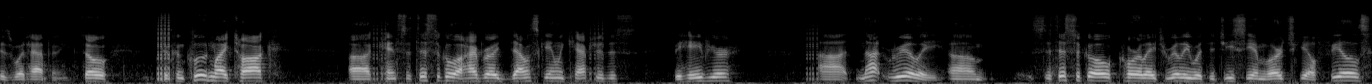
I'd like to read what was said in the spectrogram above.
is what's happening. So to conclude my talk, uh, can statistical or hybrid downscaling capture this behavior? Uh, not really. Um, statistical correlates really with the GCM large-scale fields.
